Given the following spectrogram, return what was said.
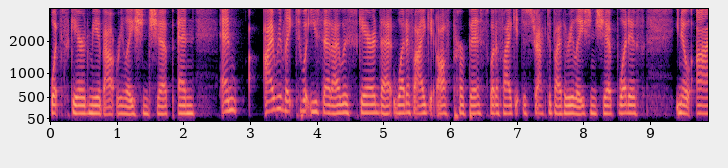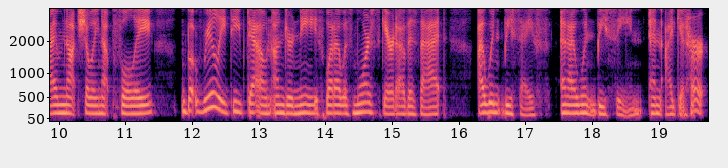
what scared me about relationship and and I relate to what you said. I was scared that what if I get off purpose? What if I get distracted by the relationship? What if, you know, I'm not showing up fully? But really deep down underneath, what I was more scared of is that I wouldn't be safe and I wouldn't be seen and I'd get hurt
